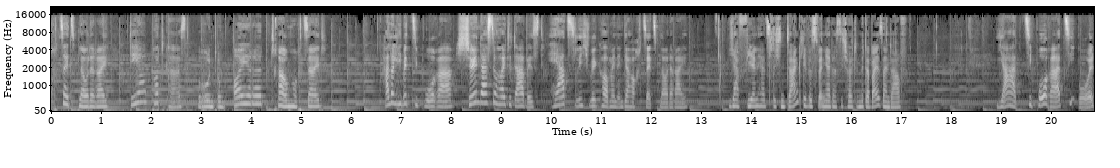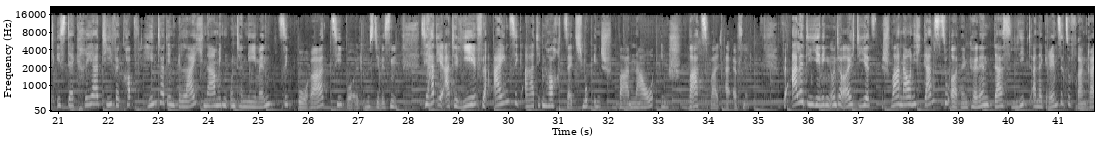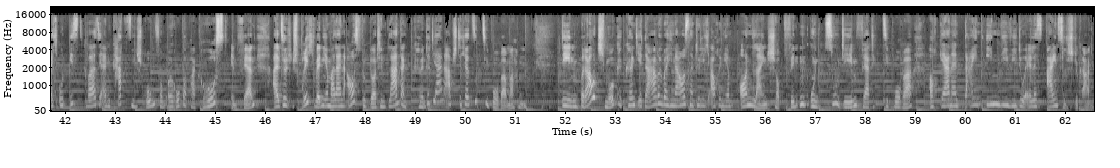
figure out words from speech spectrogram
Hochzeitsplauderei, der Podcast rund um eure Traumhochzeit. Hallo liebe Zipora, schön, dass du heute da bist. Herzlich willkommen in der Hochzeitsplauderei. Ja, vielen herzlichen Dank, liebe Svenja, dass ich heute mit dabei sein darf. Ja, Zipora Zibold ist der kreative Kopf hinter dem gleichnamigen Unternehmen Zipora Zibold, müsst ihr wissen. Sie hat ihr Atelier für einzigartigen Hochzeitsschmuck in Schwanau im Schwarzwald eröffnet. Für alle diejenigen unter euch, die jetzt Schwanau nicht ganz zuordnen können, das liegt an der Grenze zu Frankreich und ist quasi ein Katzensprung vom Europapark Rust entfernt. Also sprich, wenn ihr mal einen Ausflug dorthin plant, dann könntet ihr einen Abstecher zu Zipora machen. Den Brautschmuck könnt ihr darüber hinaus natürlich auch in ihrem Online-Shop finden und zudem fertigt Zipora auch gerne dein individuelles Einzelstück an.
